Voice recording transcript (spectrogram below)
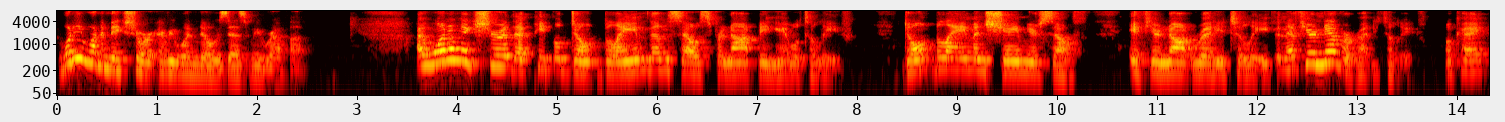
What do you want to make sure everyone knows as we wrap up? I want to make sure that people don't blame themselves for not being able to leave. Don't blame and shame yourself if you're not ready to leave and if you're never ready to leave. Okay.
